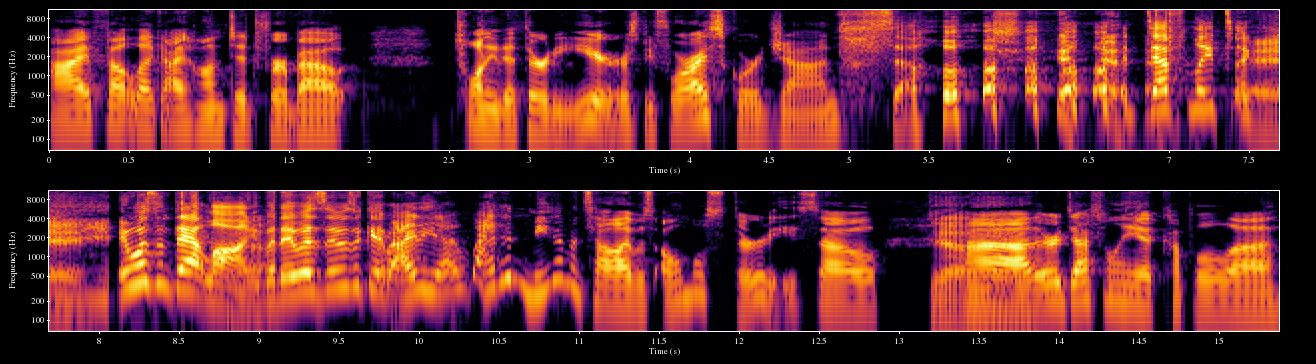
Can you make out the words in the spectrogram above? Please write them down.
I felt like I hunted for about 20 to 30 years before I scored John. So it definitely took hey. it wasn't that long, yeah. but it was it was a good I, I, I didn't meet him until I was almost 30. So yeah, uh, yeah. there are definitely a couple uh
